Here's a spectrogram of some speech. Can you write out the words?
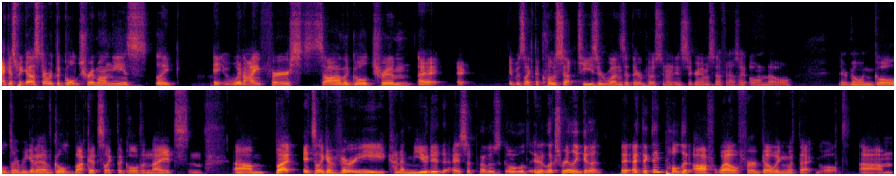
I guess we got to start with the gold trim on these. Like, it, when I first saw the gold trim, I, I it was like the close up teaser ones that they were posting on Instagram and stuff. And I was like, oh no, they're going gold. Are we gonna have gold buckets like the Golden Knights? And um, but it's like a very kind of muted, I suppose, gold, and it looks really good. I think they pulled it off well for going with that gold. Um,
